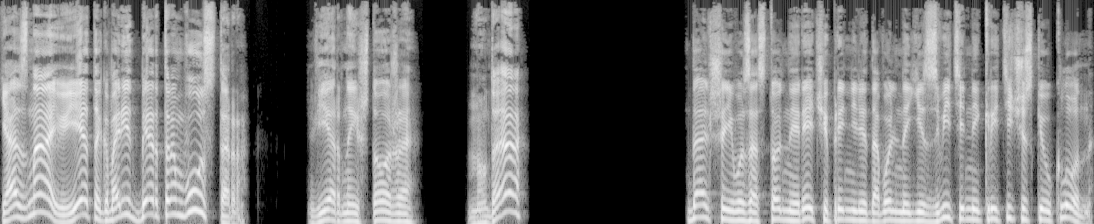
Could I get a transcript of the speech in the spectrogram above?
«Я знаю, и это говорит Бертрам Вустер». «Верно, и что же?» «Ну да». Дальше его застольные речи приняли довольно язвительный критический уклон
